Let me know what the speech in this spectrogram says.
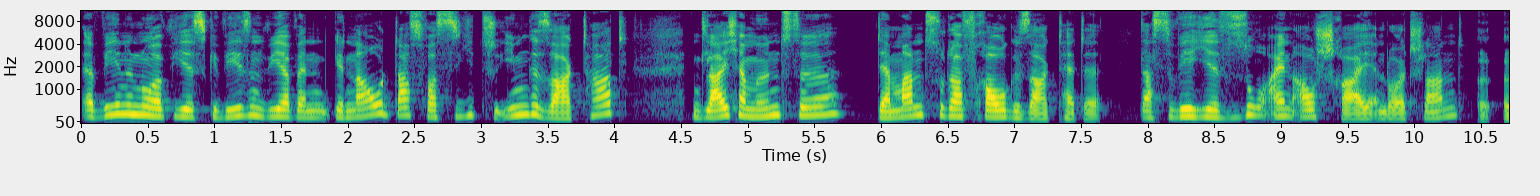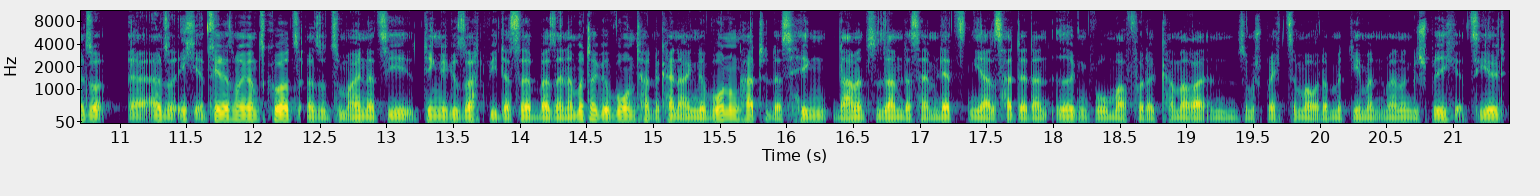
erwähne nur, wie es gewesen wäre, wenn genau das, was sie zu ihm gesagt hat, in gleicher Münze der Mann zu der Frau gesagt hätte. Dass wir hier so einen Aufschrei in Deutschland. Also, äh, also ich erzähle das mal ganz kurz. Also zum einen hat sie Dinge gesagt, wie dass er bei seiner Mutter gewohnt hat und keine eigene Wohnung hatte. Das hing damit zusammen, dass er im letzten Jahr, das hat er dann irgendwo mal vor der Kamera in so einem Sprechzimmer oder mit jemandem in einem Gespräch erzählt,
